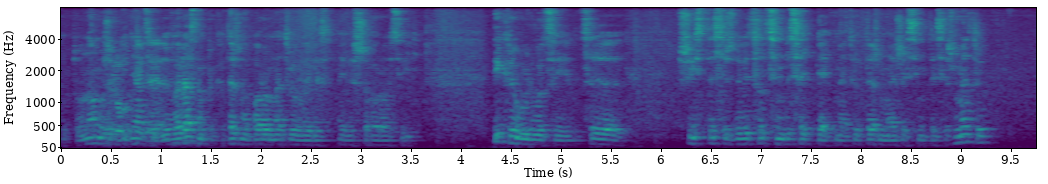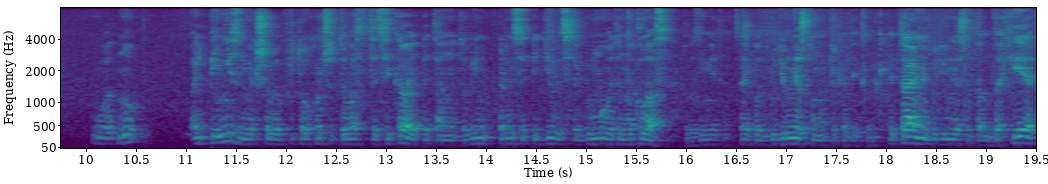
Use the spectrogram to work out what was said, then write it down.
Тобто вона може піднятися. іде. Еверест, наприклад, теж на пару метрів виріс, найвища гора у світі. Пік революції це 6975 метрів, теж майже 7 тисяч метрів. От, ну, альпінізм, якщо ви про то хочете, вас це цікавить питання, то він, в принципі, ділиться, так би мовити, на класи. Розумієте? Так от будівництво, наприклад, як капітальне будівництво, там дахи,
